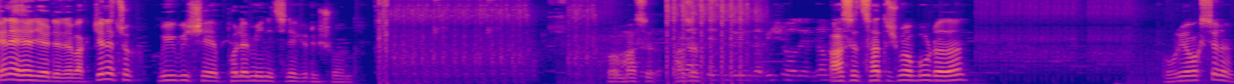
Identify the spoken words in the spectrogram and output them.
Gene her yerdeler bak. Gene çok büyük bir şey polemiğin içine girdik şu anda. Oğlum asıl, asıl, şey asıl çatışma burada lan. Oraya baksana.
